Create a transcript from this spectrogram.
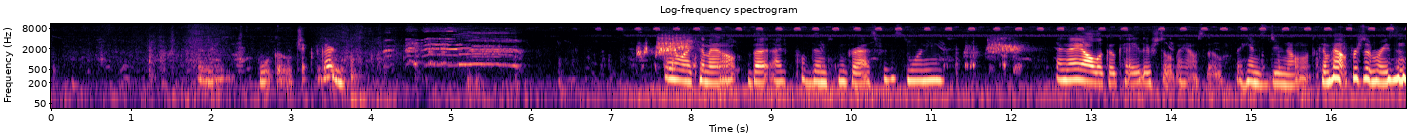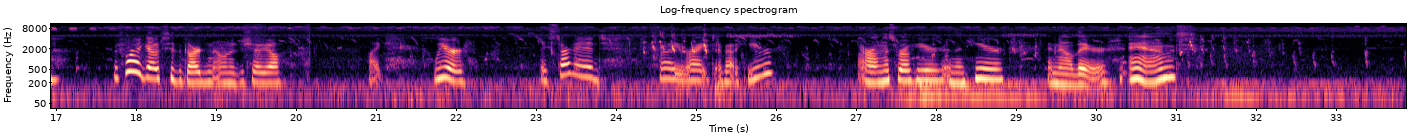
And then we'll go check the garden. They don't want to come out, but I pulled them some grass for this morning. And they all look okay. They're still at my house though. The hens do not want to come out for some reason. Before I go to the garden, I wanted to show y'all, like, we are, they started probably right about here, or on this row here, and then here, and now there. And,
